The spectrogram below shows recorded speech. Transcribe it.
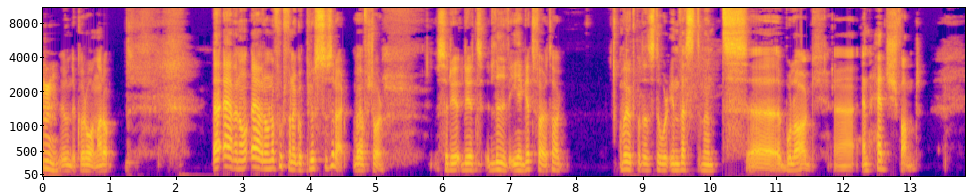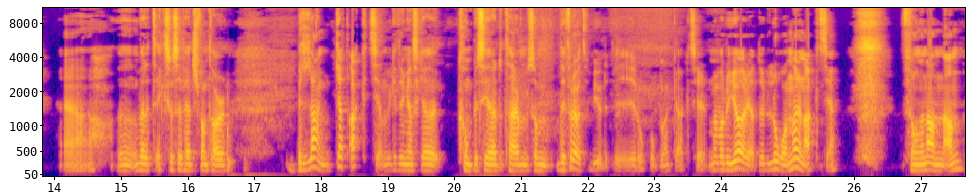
Mm. Under corona då. Även om, även om de fortfarande går plus och sådär, vad jag förstår. Så det, det är ett liveget företag. Det var gjort på ett stort investmentbolag. Eh, en hedgefund. Eh, en väldigt exklusiv hedgefund har blankat aktien, vilket är en ganska komplicerad term som det är för övrigt förbjudet i Europa att blanka aktier. Men vad du gör är att du lånar en aktie från en annan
